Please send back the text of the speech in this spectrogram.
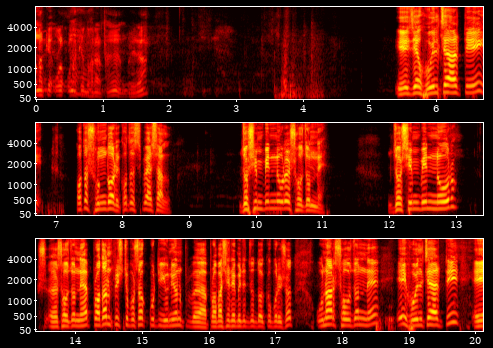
ওনাকে ওনাকে ধরান হ্যাঁ ভাইরা। এই যে হুইল চেয়ারটি কত সুন্দর, কত স্পেশাল জসিম বিন নূরের সৌজন্যে। জসিম বিন নূর সৌজন্যে প্রধান পৃষ্ঠপোষক কুটি ইউনিয়ন প্রবাসী রেমিটেন্স যুদ্ধ ঐক্য পরিষদ। ওনার সৌজন্যে এই হুইল চেয়ারটি এই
